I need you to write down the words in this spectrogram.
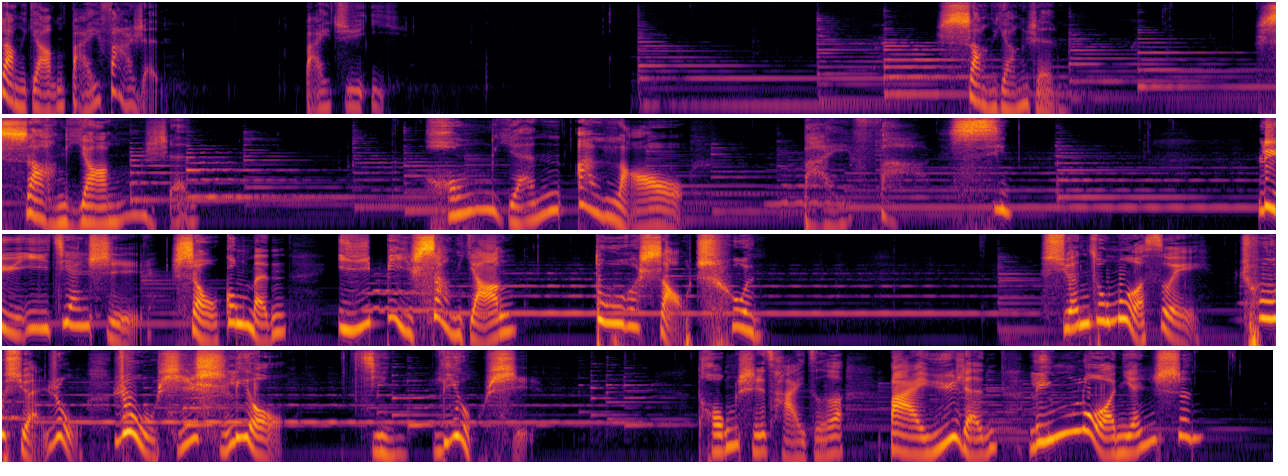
上阳白发人，白居易。上阳人，上阳人，红颜暗老，白发新。绿衣监使守宫门，一臂上扬多少春。玄宗末岁初选入，入时十六，今六十。同时采择百余人，零落年深，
